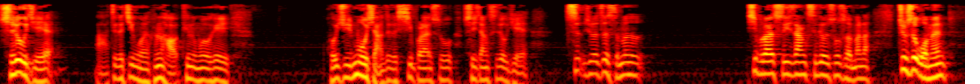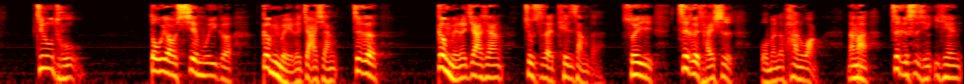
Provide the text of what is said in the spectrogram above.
十六节啊，这个经文很好，听众朋友可以回去默想这个希伯来书十一章十六节，是就说这什么？希伯来十一章十六说什么呢？就是我们基督徒都要羡慕一个更美的家乡，这个更美的家乡就是在天上的，所以这个才是我们的盼望。那么这个事情一天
